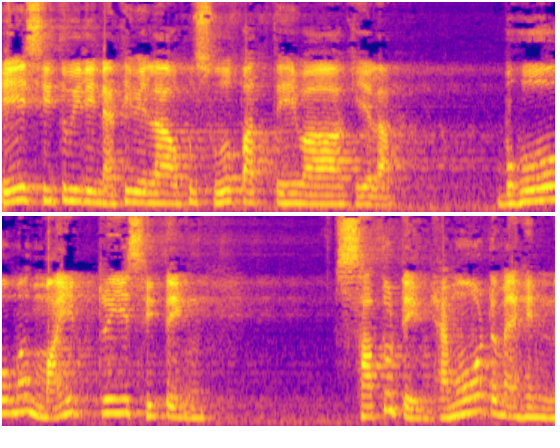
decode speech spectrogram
ඒ සිතුවිලි නැතිවෙලා ඔහු සුවපත්තේවා කියලා බොහෝම මෛත්‍රී සිතෙන් සතුටෙන් හැමෝට මැහෙන්න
